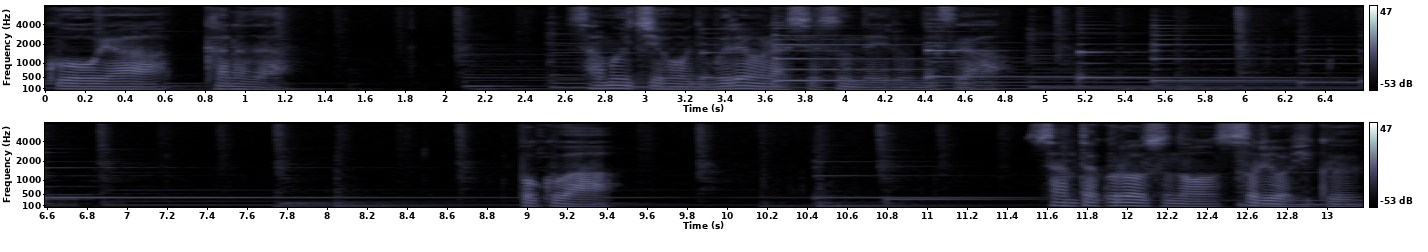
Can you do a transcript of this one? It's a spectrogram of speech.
北欧やカナダ寒い地方に群れをなして住んでいるんですが僕はサンタクロースのソリを引く。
